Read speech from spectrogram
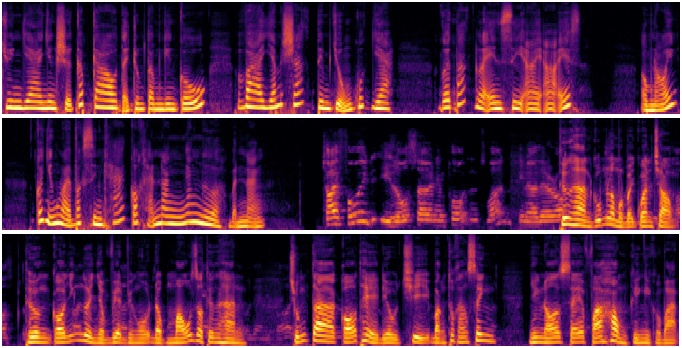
chuyên gia nhân sự cấp cao tại Trung tâm Nghiên cứu và Giám sát tiêm chủng quốc gia, gọi tắt là NCIRS. Ông nói, có những loại vaccine khác có khả năng ngăn ngừa bệnh nặng. Thương hàn cũng là một bệnh quan trọng. Thường có những người nhập viện vì ngộ độc máu do thương hàn. Chúng ta có thể điều trị bằng thuốc kháng sinh, nhưng nó sẽ phá hỏng kỳ nghỉ của bạn.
